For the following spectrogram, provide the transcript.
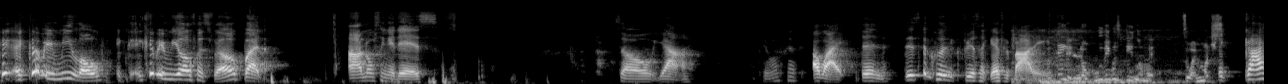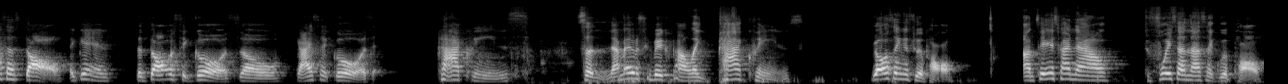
be, it could be Meatloaf. It, it could be Meatloaf as well, but I don't think it is. So yeah. What's gonna All right, then this includes feels like everybody. They didn't know who they was dealing with, so I much The guys are doll. Again, the doll is the girls, so guys are girls. Tag queens. So that makes me think about like tag queens. We all think it's RuPaul. I'm saying this right now. The voice sounds not like RuPaul.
